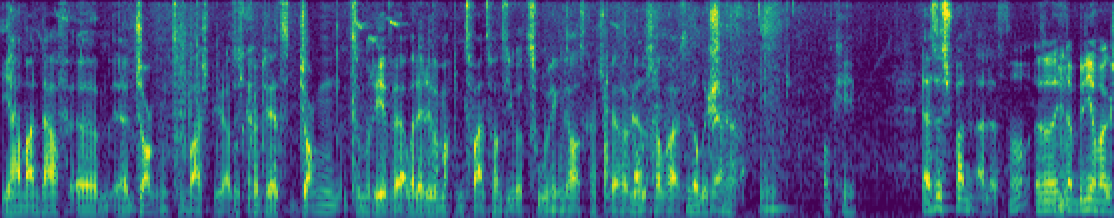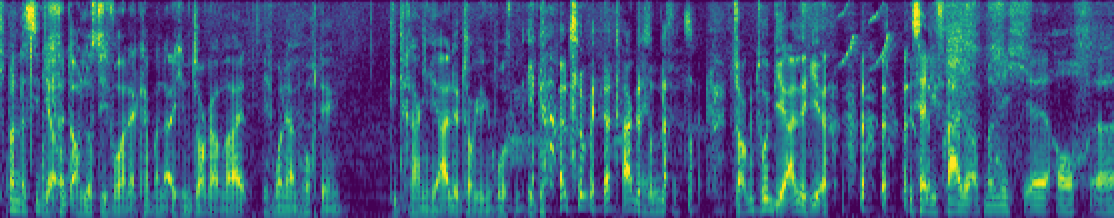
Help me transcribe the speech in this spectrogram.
Ja, man darf ähm, äh, joggen zum Beispiel. Also ich könnte jetzt joggen zum Rewe, aber der Rewe macht um 22 Uhr zu wegen der Ausgangssperre, logischerweise. Logisch, ja. Hm. Okay. Das ist spannend alles, ne? Also da bin ich ja mal gespannt, das sieht Und ja ich auch. finde auch lustig, woran erkennt man eigentlich einen Jogger, weil ich wohne ja in Hochding. Die tragen hier alle Jogginghosen, egal zu welcher Tages- und. Nachtzeit. Joggen tun die alle hier. Ist ja die Frage, ob man nicht äh, auch äh,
